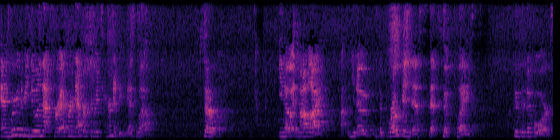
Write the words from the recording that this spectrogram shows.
And we're going to be doing that forever and ever through eternity as well. So, you know, in my life, uh, you know, the brokenness that took place through the divorce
